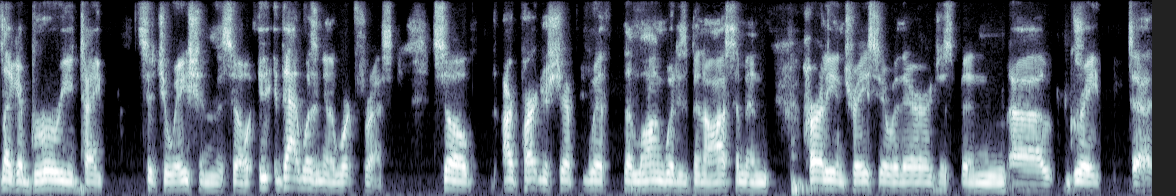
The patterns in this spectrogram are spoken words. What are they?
like a brewery type situation. So it, that wasn't going to work for us. So our partnership with the Longwood has been awesome, and Harley and Tracy over there have just been uh, great. Uh,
